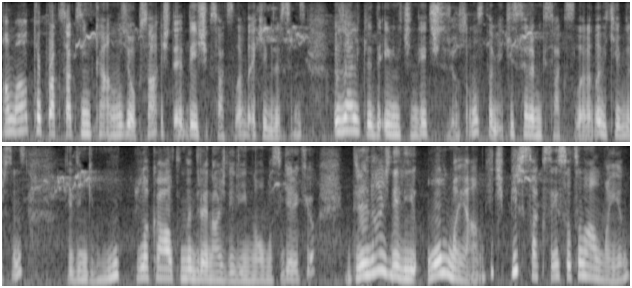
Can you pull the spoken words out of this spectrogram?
Ama toprak saksı imkanınız yoksa işte değişik saksılara da ekebilirsiniz. Özellikle de evin içinde yetiştiriyorsanız tabii ki seramik saksılara da dikebilirsiniz. Dediğim gibi mutlaka altında drenaj deliğinin olması gerekiyor. Drenaj deliği olmayan hiçbir saksıyı satın almayın.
